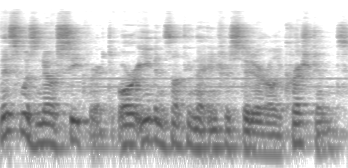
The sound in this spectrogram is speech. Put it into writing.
This was no secret, or even something that interested early Christians.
